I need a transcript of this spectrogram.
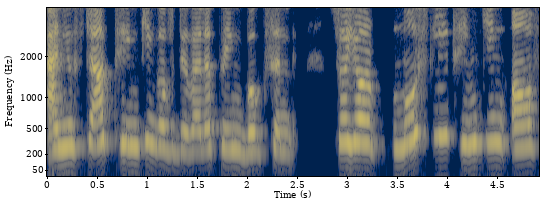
and you start thinking of developing books, and so you're mostly thinking of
